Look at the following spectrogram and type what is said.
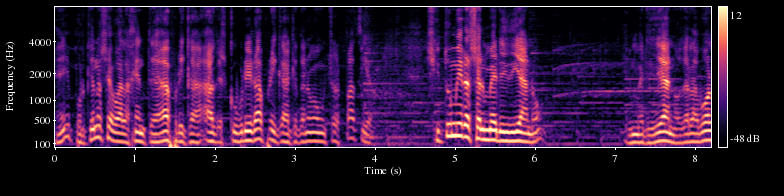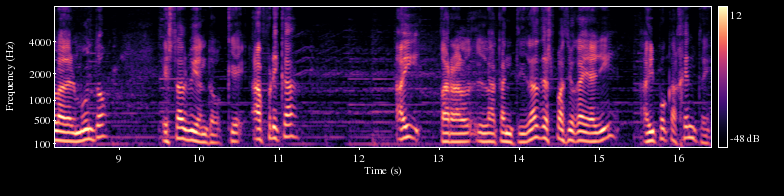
¿eh? ¿Por qué no se va la gente a África, a descubrir África, que tenemos mucho espacio? Si tú miras el meridiano, meridiano de la bola del mundo, estás viendo que África hay, para la cantidad de espacio que hay allí, hay poca gente.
